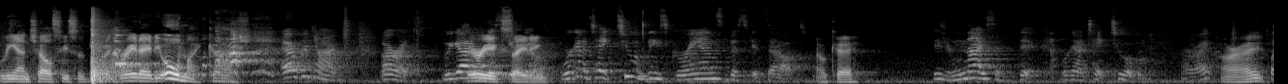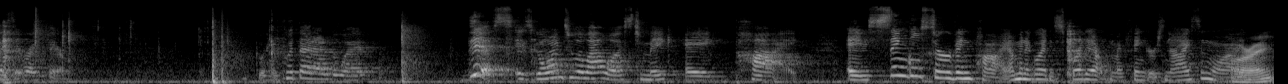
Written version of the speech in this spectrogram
Leon Chelsea says, "What a great idea!" Oh my gosh. Every time. All right, we got. Very exciting. dough. We're gonna take two of these Grand's biscuits out. Okay. These are nice and thick. We're gonna take two of them. All right. All right. Place it right there. Go ahead and put that out of the way. This is going to allow us to make a pie, a single serving pie. I'm gonna go ahead and spread it out with my fingers nice and wide. All right.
